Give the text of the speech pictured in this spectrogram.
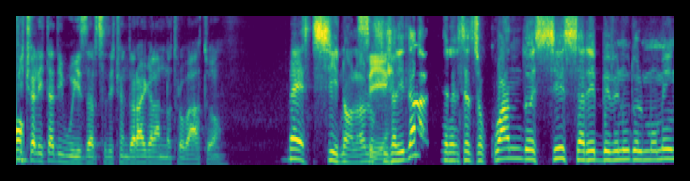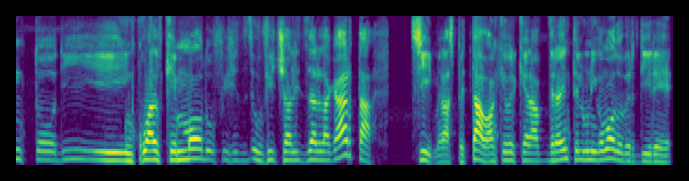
L'ufficialità di Wizards dicendo raga l'hanno trovato. Beh, sì, no, la- Sì. l'ufficialità, nel senso quando e se sarebbe venuto il momento di in qualche modo uffici- ufficializzare la carta, sì, me l'aspettavo, anche perché era veramente l'unico modo per dire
